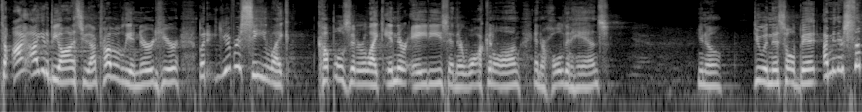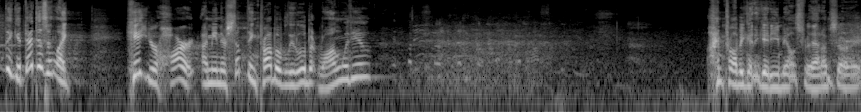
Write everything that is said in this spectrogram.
to, I, I got to be honest with you, I'm probably a nerd here, but you ever see like couples that are like in their 80s and they're walking along and they're holding hands? You know, doing this whole bit. I mean, there's something, if that doesn't like hit your heart, I mean, there's something probably a little bit wrong with you. I'm probably to get emails for that. I'm sorry.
